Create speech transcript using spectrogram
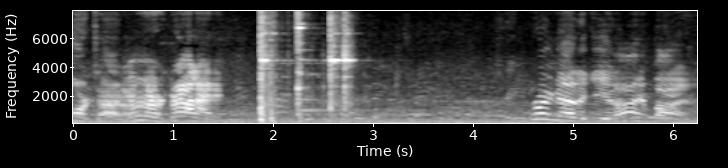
more time. Growl at it. Bring that again. I ain't buying it.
